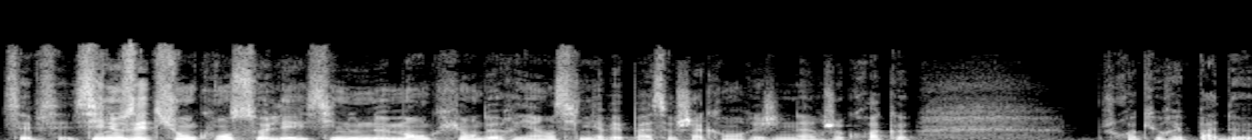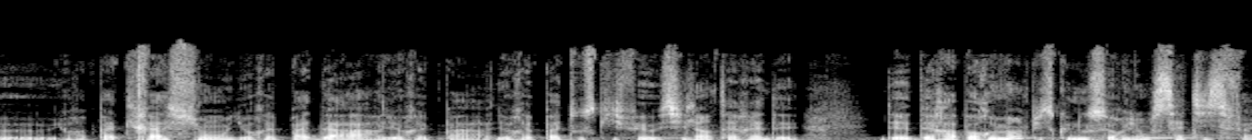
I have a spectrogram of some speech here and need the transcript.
Si nous étions consolés, si nous ne manquions de rien, s'il n'y avait pas ce chagrin originaire, je crois que je crois qu'il n'y aurait, pas de, aurait pas de création, il n'y aurait pas d'art, il n'y aurait, pas, tout ce qui fait aussi l'intérêt des rapports humains, puisque nous serions satisfaits.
